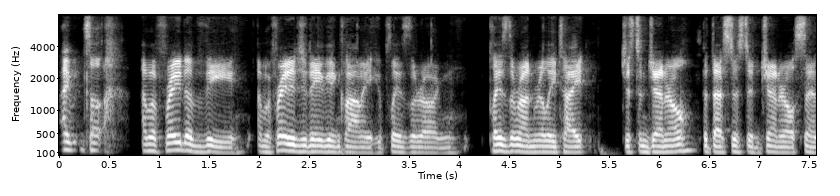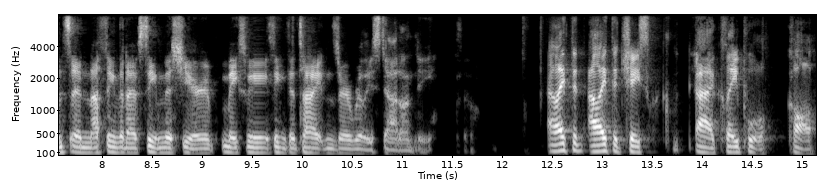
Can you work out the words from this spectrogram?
I so I'm afraid of the I'm afraid of Jadeveon Clowney who plays the wrong plays the run really tight just in general, but that's just a general sense and nothing that I've seen this year makes me think the Titans are really stout on D. So I like the I like the Chase uh, Claypool call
